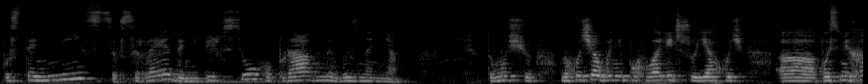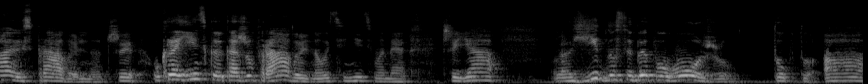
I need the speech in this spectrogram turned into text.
пусте місце всередині більш всього прагне визнання. Тому що, ну, хоча б мені похваліть, що я хоч а, посміхаюсь правильно, чи українською кажу правильно, оцініть мене, чи я е, гідно себе поводжу. Тобто, а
